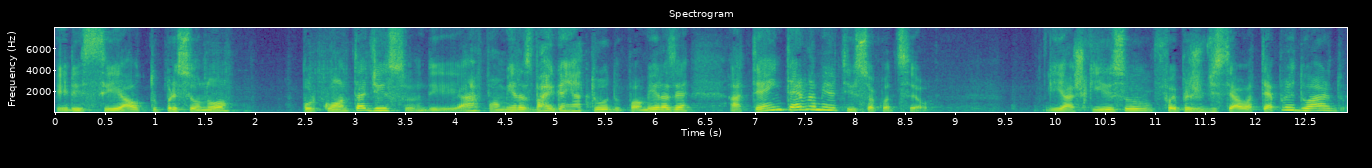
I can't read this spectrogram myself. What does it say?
ele se autopressionou por conta disso, de ah, Palmeiras vai ganhar tudo. Palmeiras é até internamente isso aconteceu. E acho que isso foi prejudicial até para o Eduardo,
